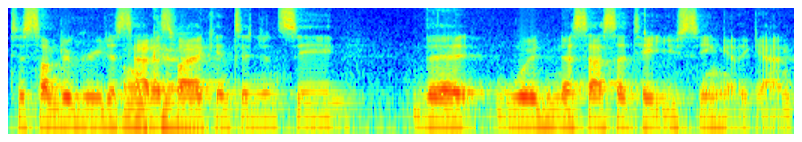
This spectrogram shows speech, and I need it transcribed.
to some degree to satisfy a contingency that would necessitate you seeing it again.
